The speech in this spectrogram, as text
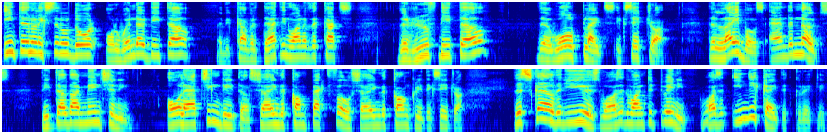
Internal external door or window detail. Have you covered that in one of the cuts? The roof detail, the wall plates, etc. The labels and the notes. Detail dimensioning. All hatching details showing the compact fill, showing the concrete, etc. The scale that you used, was it 1 to 20? Was it indicated correctly?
